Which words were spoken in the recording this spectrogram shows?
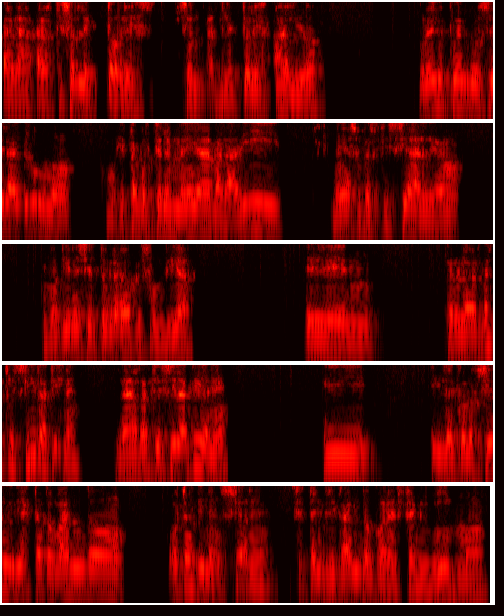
a, los que son lectores, son lectores ávidos, por ahí les puede producir algo como, como que esta cuestión es media baladí, media superficial, digamos, no tiene cierto grado de profundidad. Eh, pero la verdad es que sí la tiene, la verdad es que sí la tiene, y, y la ecología hoy día está tomando otras dimensiones, se está implicando con el feminismo,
